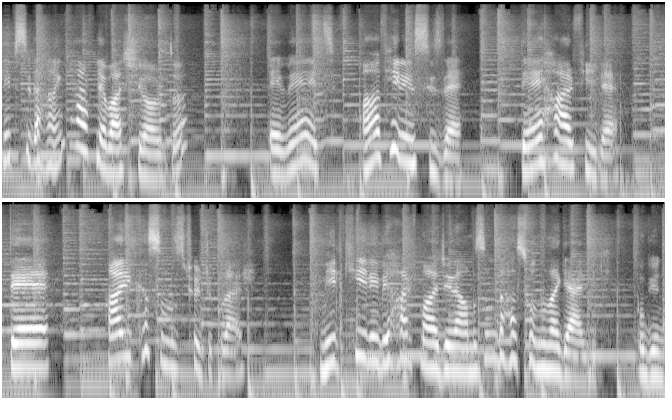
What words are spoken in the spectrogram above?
Hepsi de hangi harfle başlıyordu? Evet, aferin size. D harfiyle. D. Harikasınız çocuklar. Milky ile bir harf maceramızın daha sonuna geldik. Bugün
